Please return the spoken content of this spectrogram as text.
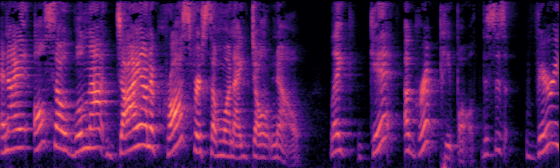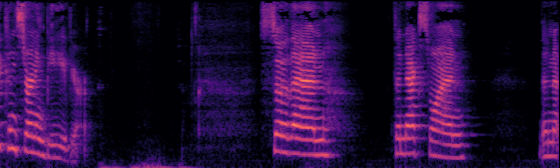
And I also will not die on a cross for someone I don't know. Like, get a grip, people. This is very concerning behavior. So then the next one the,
